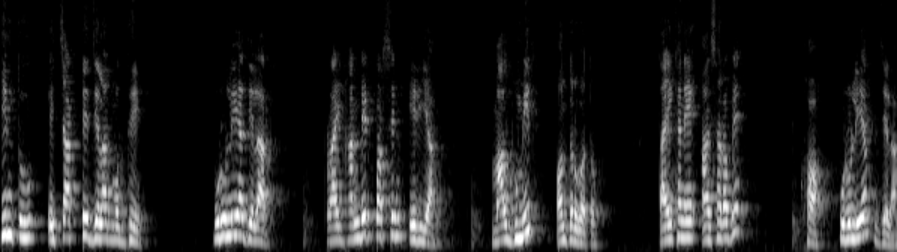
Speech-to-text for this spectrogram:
কিন্তু এই চারটে জেলার মধ্যে পুরুলিয়া জেলার প্রায় হান্ড্রেড পারসেন্ট এরিয়া মালভূমির অন্তর্গত। তাই এখানে আনসার হবে খ, পুরুলিয়া জেলা।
